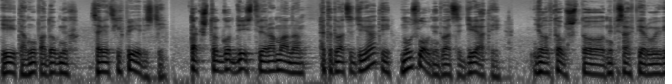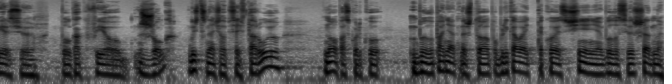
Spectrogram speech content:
и тому подобных советских прелестей. Так что год действия романа — это 29-й, ну, условный 29-й. Дело в том, что, написав первую версию, Булгаков ее сжег, быстро начал писать вторую, но поскольку было понятно, что опубликовать такое сочинение было совершенно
